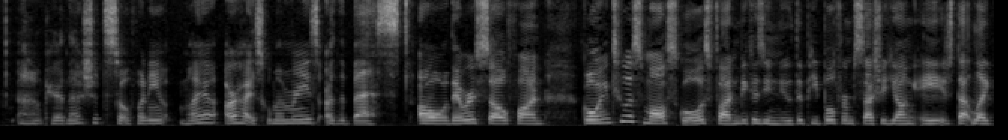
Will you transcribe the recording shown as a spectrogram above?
I don't care. That shit's so funny. My our high school memories are the best. Oh, they were so fun. Going to a small school was fun because you knew the people from such a young age that like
